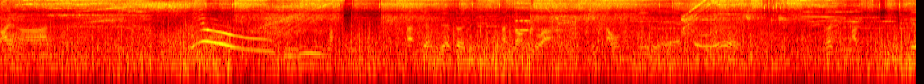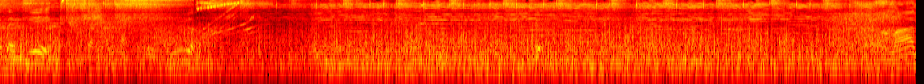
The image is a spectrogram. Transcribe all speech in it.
ตายหานอะยังเหลือตัวหนึ่งอันสองตัว เอามันที่แหลกเออแล้วอัดให้เต็มที่อย่างนั้นแหละคือเลือกมัน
